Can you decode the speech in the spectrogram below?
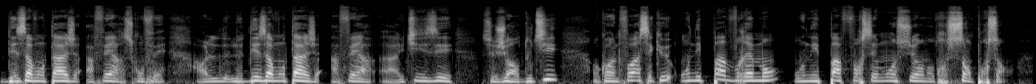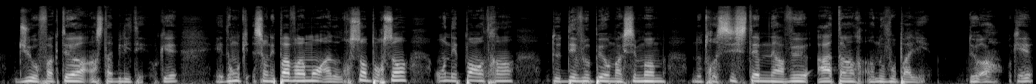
désavantages à faire ce qu'on fait. Alors, le, désavantage à faire, à utiliser ce genre d'outils, encore une fois, c'est qu'on n'est pas vraiment, on n'est pas forcément sur notre 100% dû au facteur instabilité. Et donc, si on n'est pas vraiment à notre 100%, on n'est pas en train de développer au maximum notre système nerveux à atteindre un nouveau palier. De 1. ok?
